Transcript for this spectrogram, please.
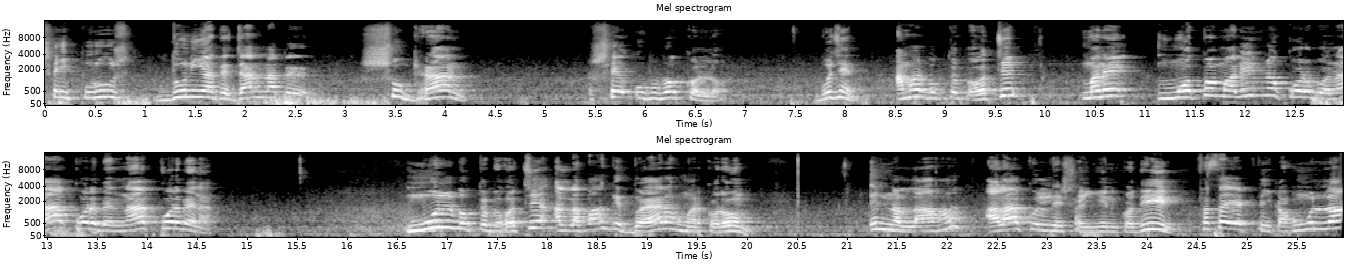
সেই পুরুষ দুনিয়াতে জান্নাতের সুঘ্রাণ সে উপভোগ করল। বুঝেন, আমার বক্তব্য হচ্ছে মানে মতমালিন্য করব না, করবে না করবে না। মূল বক্তব্য হচ্ছে আল্লাহ পাকে দয়া রহমার করম। ইন্নাল্লাহ আলা কুল্লি শাইইন কদির। ফাসায়াকফিকাহুমুল্লাহ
